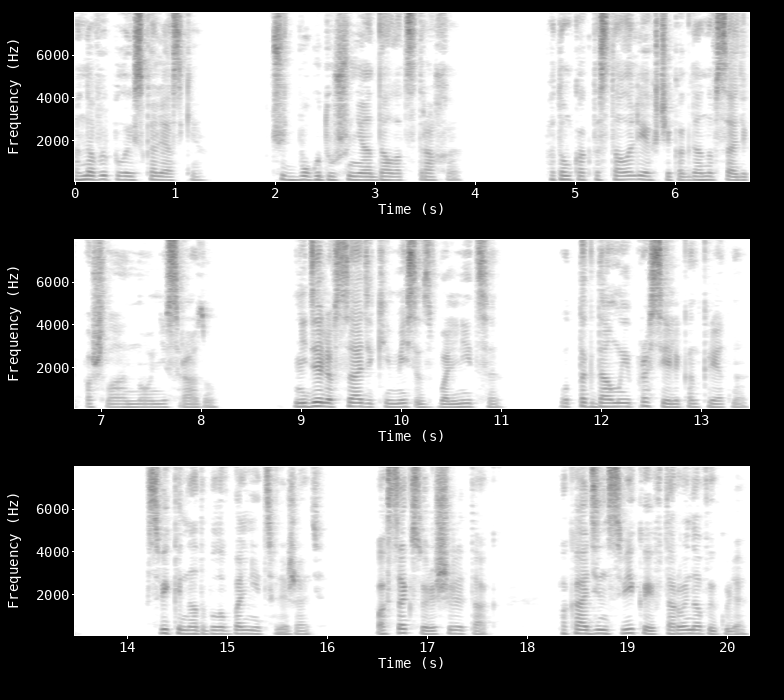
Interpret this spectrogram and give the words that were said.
Она выпала из коляски. Чуть Богу душу не отдал от страха. Потом как-то стало легче, когда она в садик пошла, но не сразу. Неделя в садике, месяц в больнице. Вот тогда мы и просели конкретно. С Викой надо было в больнице лежать. По сексу решили так. Пока один с Викой, второй на выгуле.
